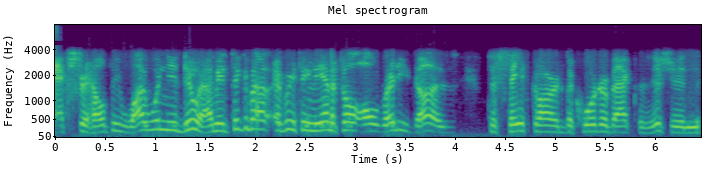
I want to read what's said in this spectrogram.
extra healthy, why wouldn't you do it? I mean, think about everything the NFL already does to safeguard the quarterback position.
